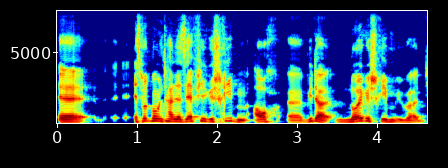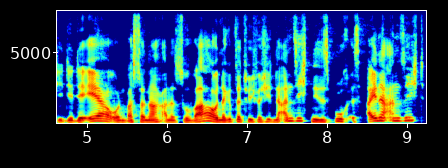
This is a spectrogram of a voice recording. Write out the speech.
Es wird momentan ja sehr viel geschrieben, auch äh, wieder neu geschrieben über die DDR und was danach alles so war. Und da gibt es natürlich verschiedene Ansichten. Dieses Buch ist eine Ansicht.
